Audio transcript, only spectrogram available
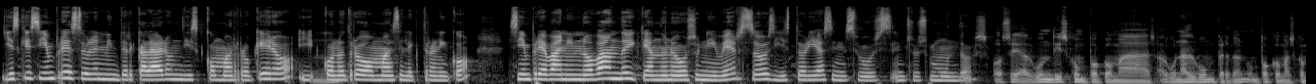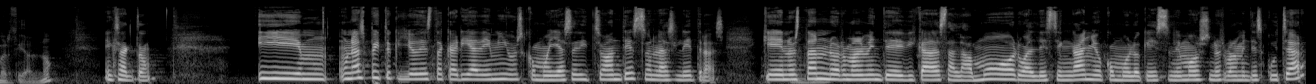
Y es que siempre suelen intercalar un disco más rockero y mm. con otro más electrónico. Siempre van innovando y creando nuevos universos y historias en sus, en sus mundos. O sea, algún disco un poco más, algún álbum, perdón, un poco más comercial, ¿no? Exacto. Y mm, un aspecto que yo destacaría de Muse, como ya os he dicho antes, son las letras, que no están normalmente dedicadas al amor o al desengaño como lo que solemos normalmente escuchar,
